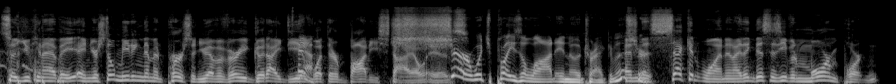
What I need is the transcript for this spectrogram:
So you can have a, and you're still meeting them in person. You have a very good idea Yeah. of what their body style is. Sure, which plays a lot into attractiveness. And sure. the second one, and I think this is even more important,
